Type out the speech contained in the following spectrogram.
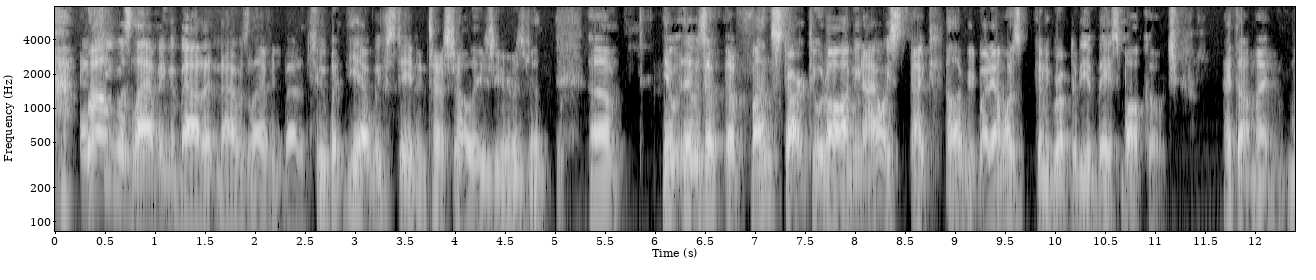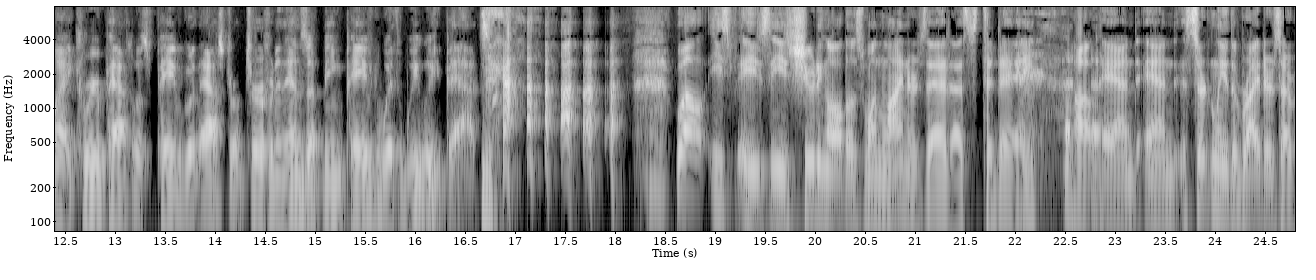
and well, she was laughing about it, and I was laughing about it too. But yeah, we've stayed in touch all these years. But um, it, it, was a, a, fun start to it all. I mean, I always I tell everybody I was going to grow up to be a baseball coach. I thought my my career path was paved with astroturf, and it ends up being paved with wee wee pads. Well, he's he's he's shooting all those one-liners at us today, uh, and and certainly the writers are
